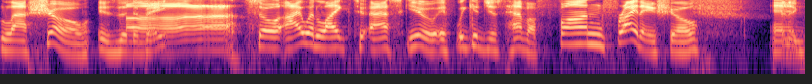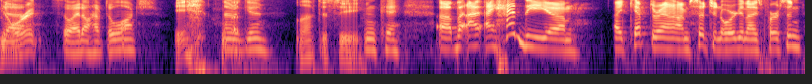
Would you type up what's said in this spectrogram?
last show is the debate. Uh, So I would like to ask you if we could just have a fun Friday show and, ignore uh, it? so I don't have to watch Yeah, That was good. we'll have to see. Okay, uh, but I, I had the um, I kept around. I'm such an organized person.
